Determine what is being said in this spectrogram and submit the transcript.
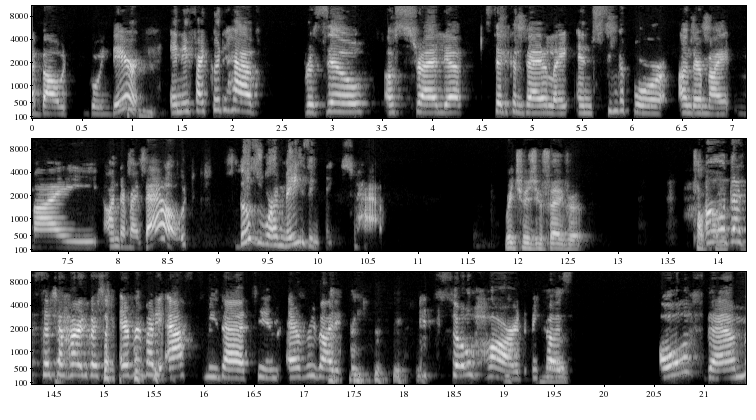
about going there. Mm-hmm. And if I could have Brazil, Australia, Silicon Valley, and Singapore under my my under my belt, those were amazing things to have. Which was your favorite? Top oh, that's such a hard question. Everybody asks me that, Tim. Everybody. it's so hard because yes. all of them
